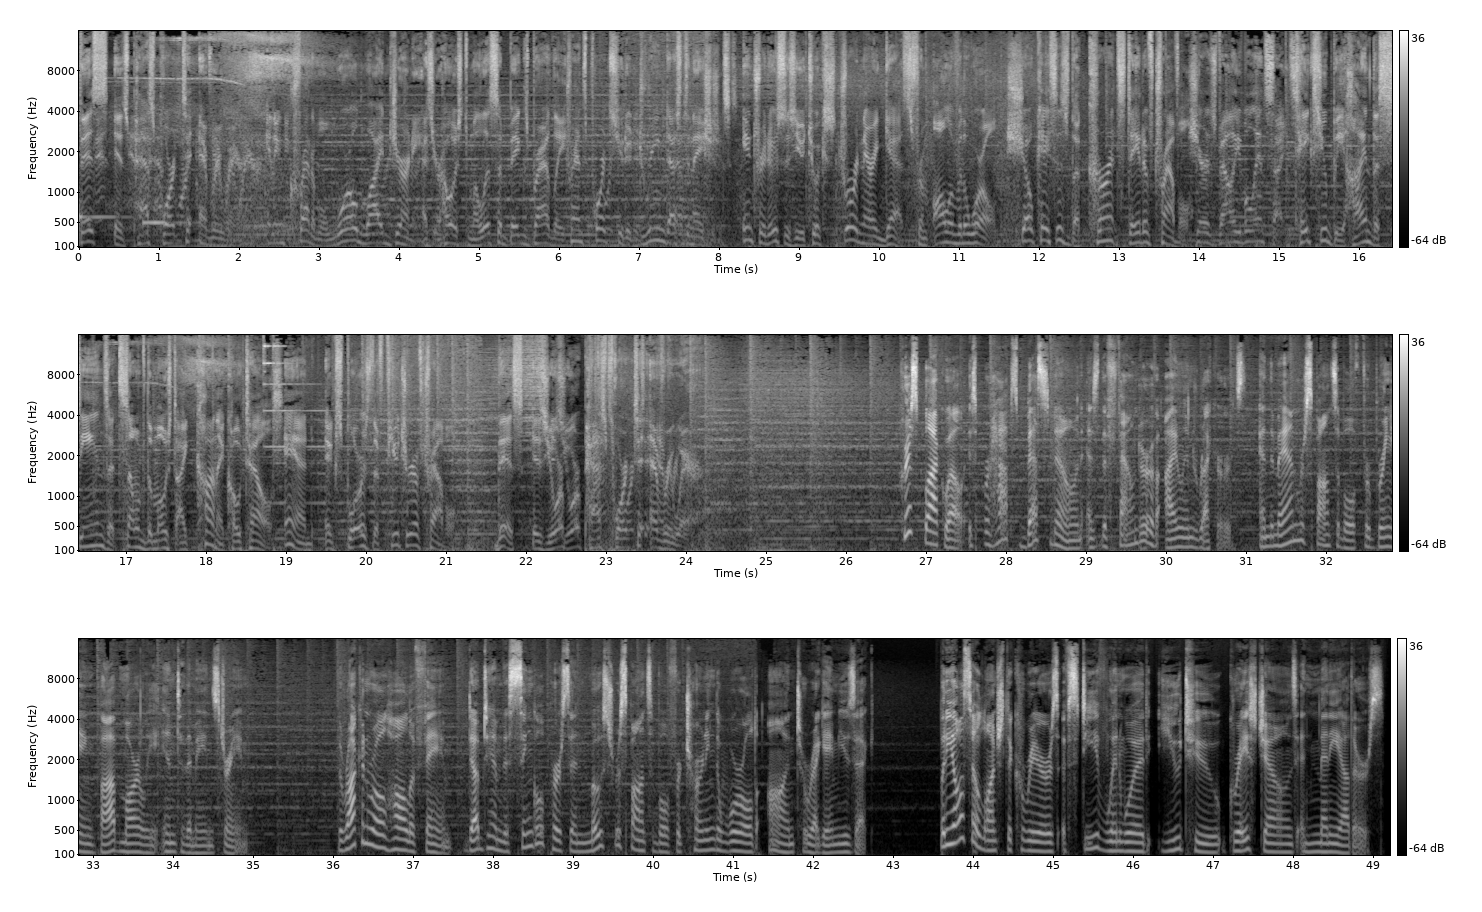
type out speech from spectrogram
This is Passport to Everywhere, an incredible worldwide journey as your host, Melissa Biggs Bradley, transports you to dream destinations, introduces you to extraordinary guests from all over the world, showcases the current state of travel, shares valuable insights, takes you behind the scenes at some of the most iconic hotels, and explores the future of travel. This is your, your Passport to Everywhere. Chris Blackwell is perhaps best known as the founder of Island Records and the man responsible for bringing Bob Marley into the mainstream. The Rock and Roll Hall of Fame dubbed him the single person most responsible for turning the world on to reggae music. But he also launched the careers of Steve Winwood, U2, Grace Jones, and many others.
